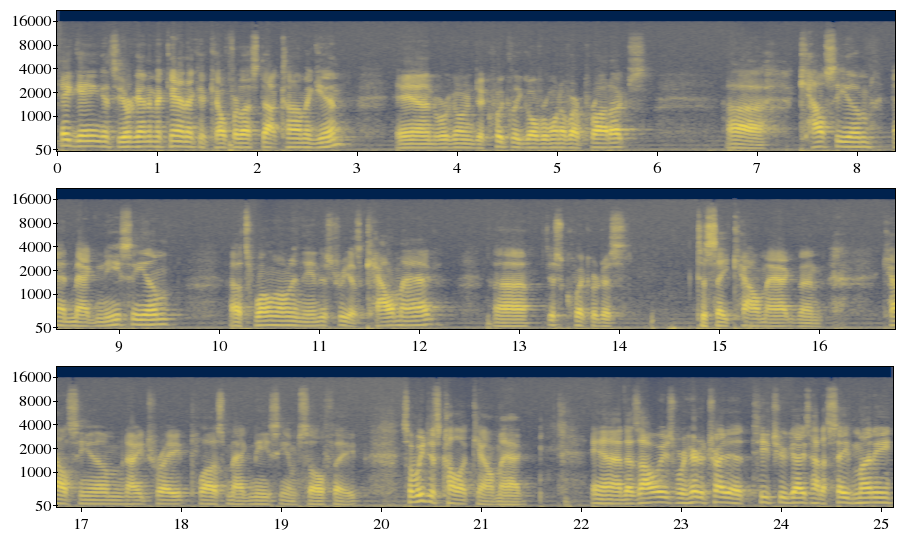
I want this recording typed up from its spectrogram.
Hey gang, it's the Organic Mechanic at kelp4less.com again, and we're going to quickly go over one of our products, uh, calcium and magnesium. Uh, it's well known in the industry as CalMag. Uh, just quicker to, to say CalMag than calcium nitrate plus magnesium sulfate. So we just call it CalMag. And as always, we're here to try to teach you guys how to save money,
